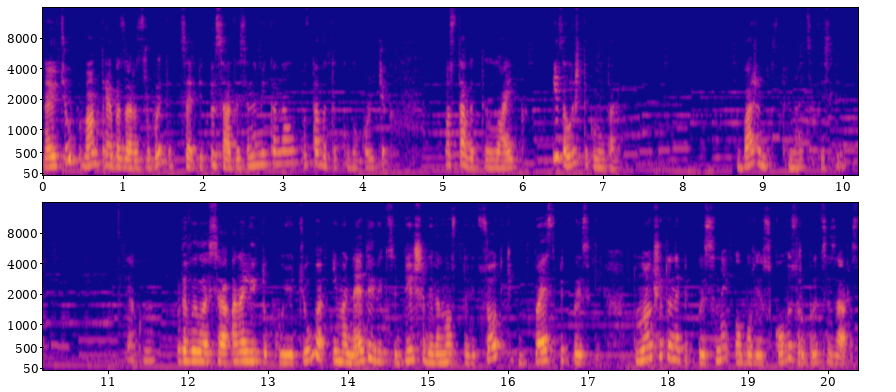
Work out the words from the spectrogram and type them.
На YouTube вам треба зараз зробити це підписатися на мій канал, поставити колокольчик, поставити лайк і залишити коментар. Бажано з 13 слів. Дякую. Дивилася аналітику YouTube і мене дивиться більше 90% без підписки. Тому, якщо ти не підписаний, обов'язково зроби це зараз.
